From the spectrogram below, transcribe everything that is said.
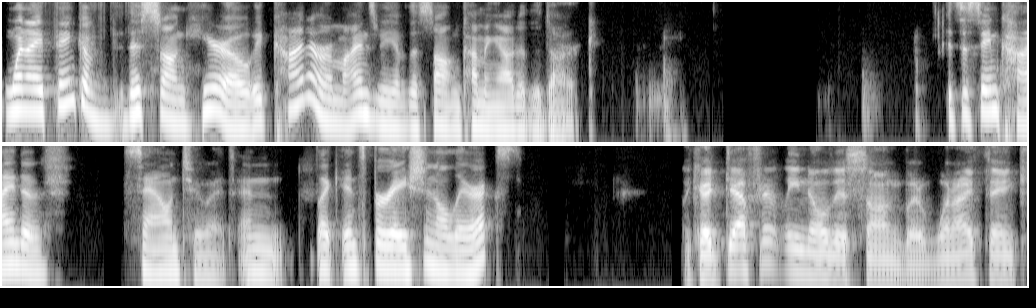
when I think of this song Hero, it kind of reminds me of the song Coming Out of the Dark. It's the same kind of sound to it and like inspirational lyrics. Like I definitely know this song, but when I think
